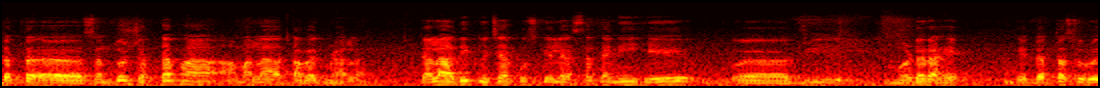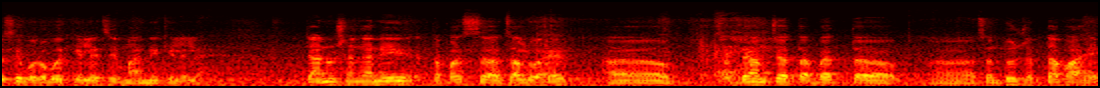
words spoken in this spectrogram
दत्त संतोष जगताप हा आम्हाला ताब्यात मिळाला. त्याला अधिक विचारपूस केले असता त्यांनी हे जी मर्डर आहे हे दत्ता सुरवसे बरोबर केल्याचे मान्य केलेलं आहे. त्या अनुषंगाने तपास चालू आहे. सध्या आमच्या ताब्यात संतोष जगताप आहे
